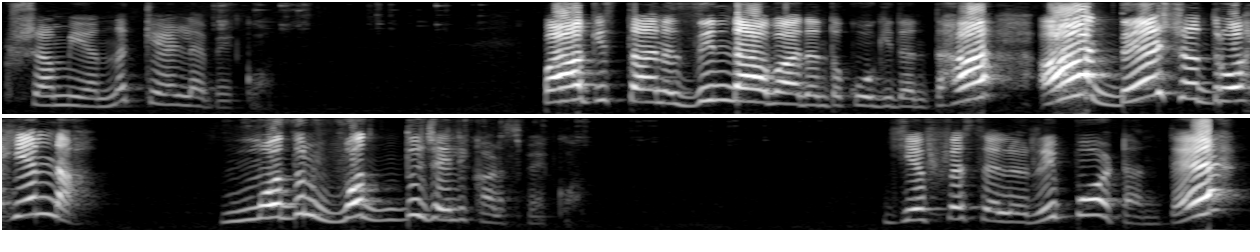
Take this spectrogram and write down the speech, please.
ಕ್ಷಮೆಯನ್ನ ಕೇಳಲೇಬೇಕು. ಪಾಕಿಸ್ತಾನ ಜಿಂದಾಬಾದ್ ಅಂತ ಕೂಗಿದಂತಹ ಆ ದೇಶದ್ರೋಹಿಯನ್ನ ಮೊದಲು ಒದ್ದು ಜೈಲಿ ಕಳಿಸ್ಬೇಕು. ಎಫ್ ಎಸ್ ಎಲ್ ರಿಪೋರ್ಟ್ ಅಂತೆ,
